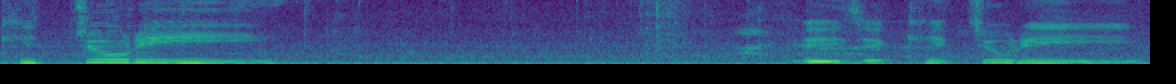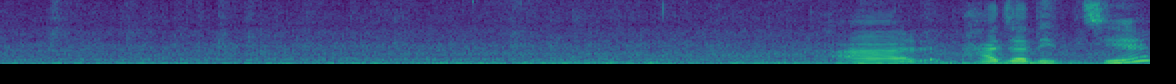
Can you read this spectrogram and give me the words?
খিচুড়ি। এই যে খিচুড়ি। আর ভাজা দিচ্ছি হ্যাঁ?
